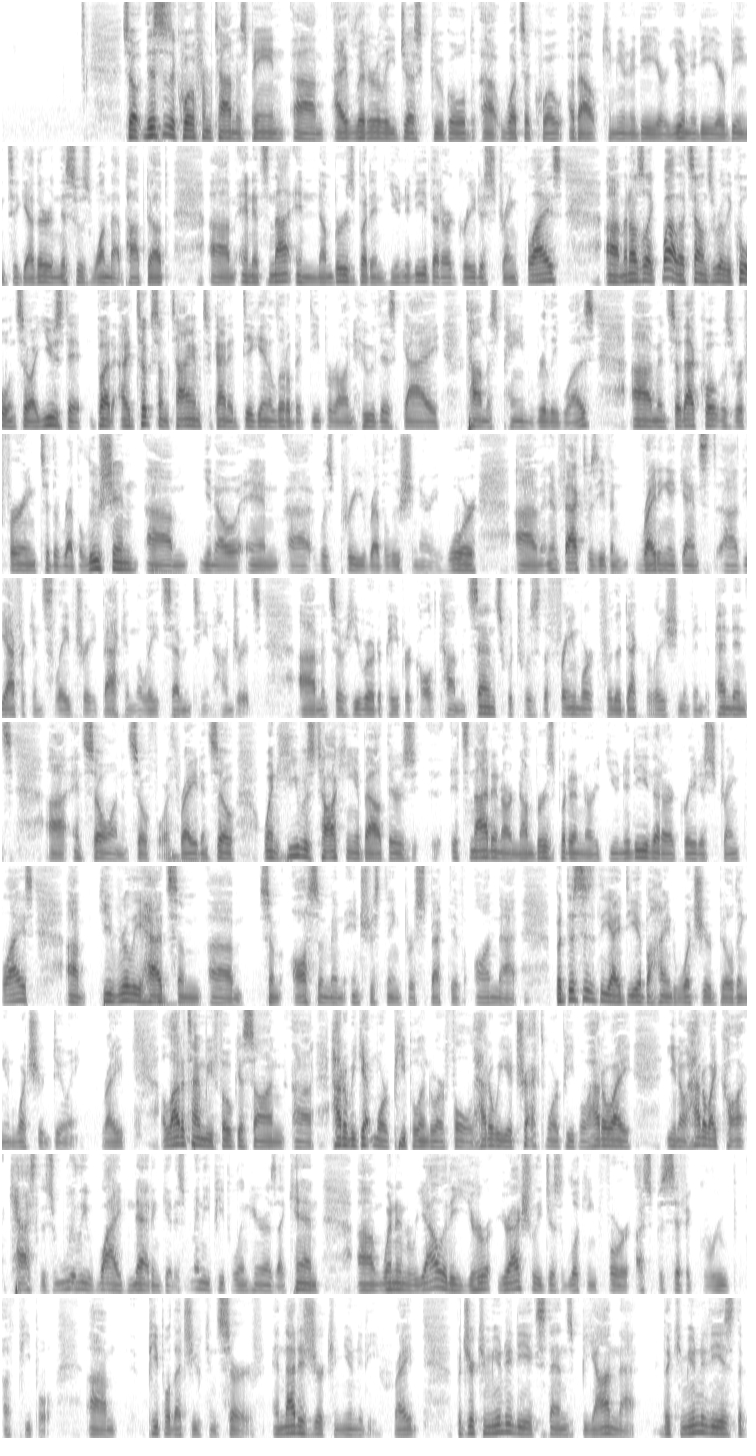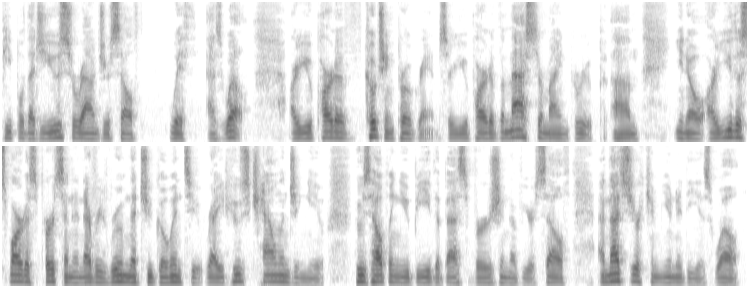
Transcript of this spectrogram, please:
So this is a quote from Thomas Paine. Um, I literally just Googled uh, what's a quote about community or unity or being together, and this was one that popped up. Um, and it's not in numbers, but in unity that our greatest strength lies. Um, and I was like, wow, that sounds really cool. And so I used it, but I took some time to kind of dig in a little bit deeper on who this guy Thomas Paine really was. Um, and so that quote was referring to the revolution, um, you know, and uh, was pre-Revolutionary War, um, and in fact was even writing against uh, the African slave trade back in the late 1700s. Um, and so he wrote a paper called Common Sense, which was the framework for the Declaration of Independence, uh, and so on and so forth, right? And so when he was talking about there's, it's not in our numbers, but in our unity that our greatest strength lies, um, he really had some um, some awesome and interesting perspective on that. But this is the idea behind what you're building and what you're doing right? A lot of time we focus on uh, how do we get more people into our fold? How do we attract more people? How do i you know how do i ca- cast this really wide net and get as many people in here as i can? Um, when in reality you're you're actually just looking for a specific group of people um, people that you can serve and that is your community right? But your community extends beyond that. The community is the people that you surround yourself with as well. Are you part of coaching programs? Are you part of a mastermind group? Um, you know are you the smartest person in every room that you go into right? Who's challenging you? Who's helping you be the best version of yourself? And that's your community as well.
